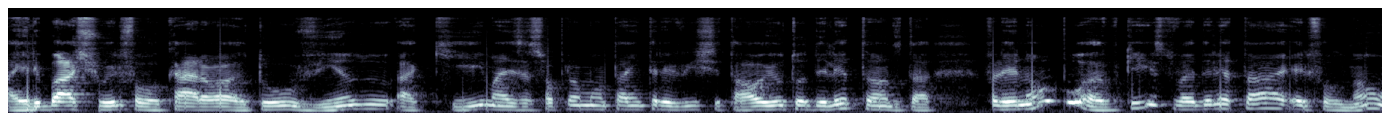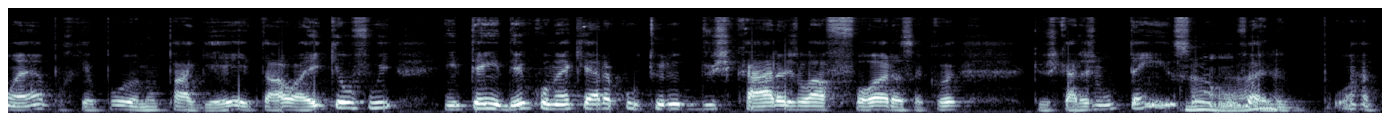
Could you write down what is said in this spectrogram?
Aí ele baixou, ele falou, cara, ó, eu tô ouvindo aqui, mas é só para montar a entrevista e tal, e eu tô deletando, tá? Falei, não, pô, que isso, vai deletar? Ele falou, não é, porque, pô, eu não paguei e tal. Aí que eu fui entender como é que era a cultura dos caras lá fora, sacou? Que os caras não tem isso não, não velho. Porra,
